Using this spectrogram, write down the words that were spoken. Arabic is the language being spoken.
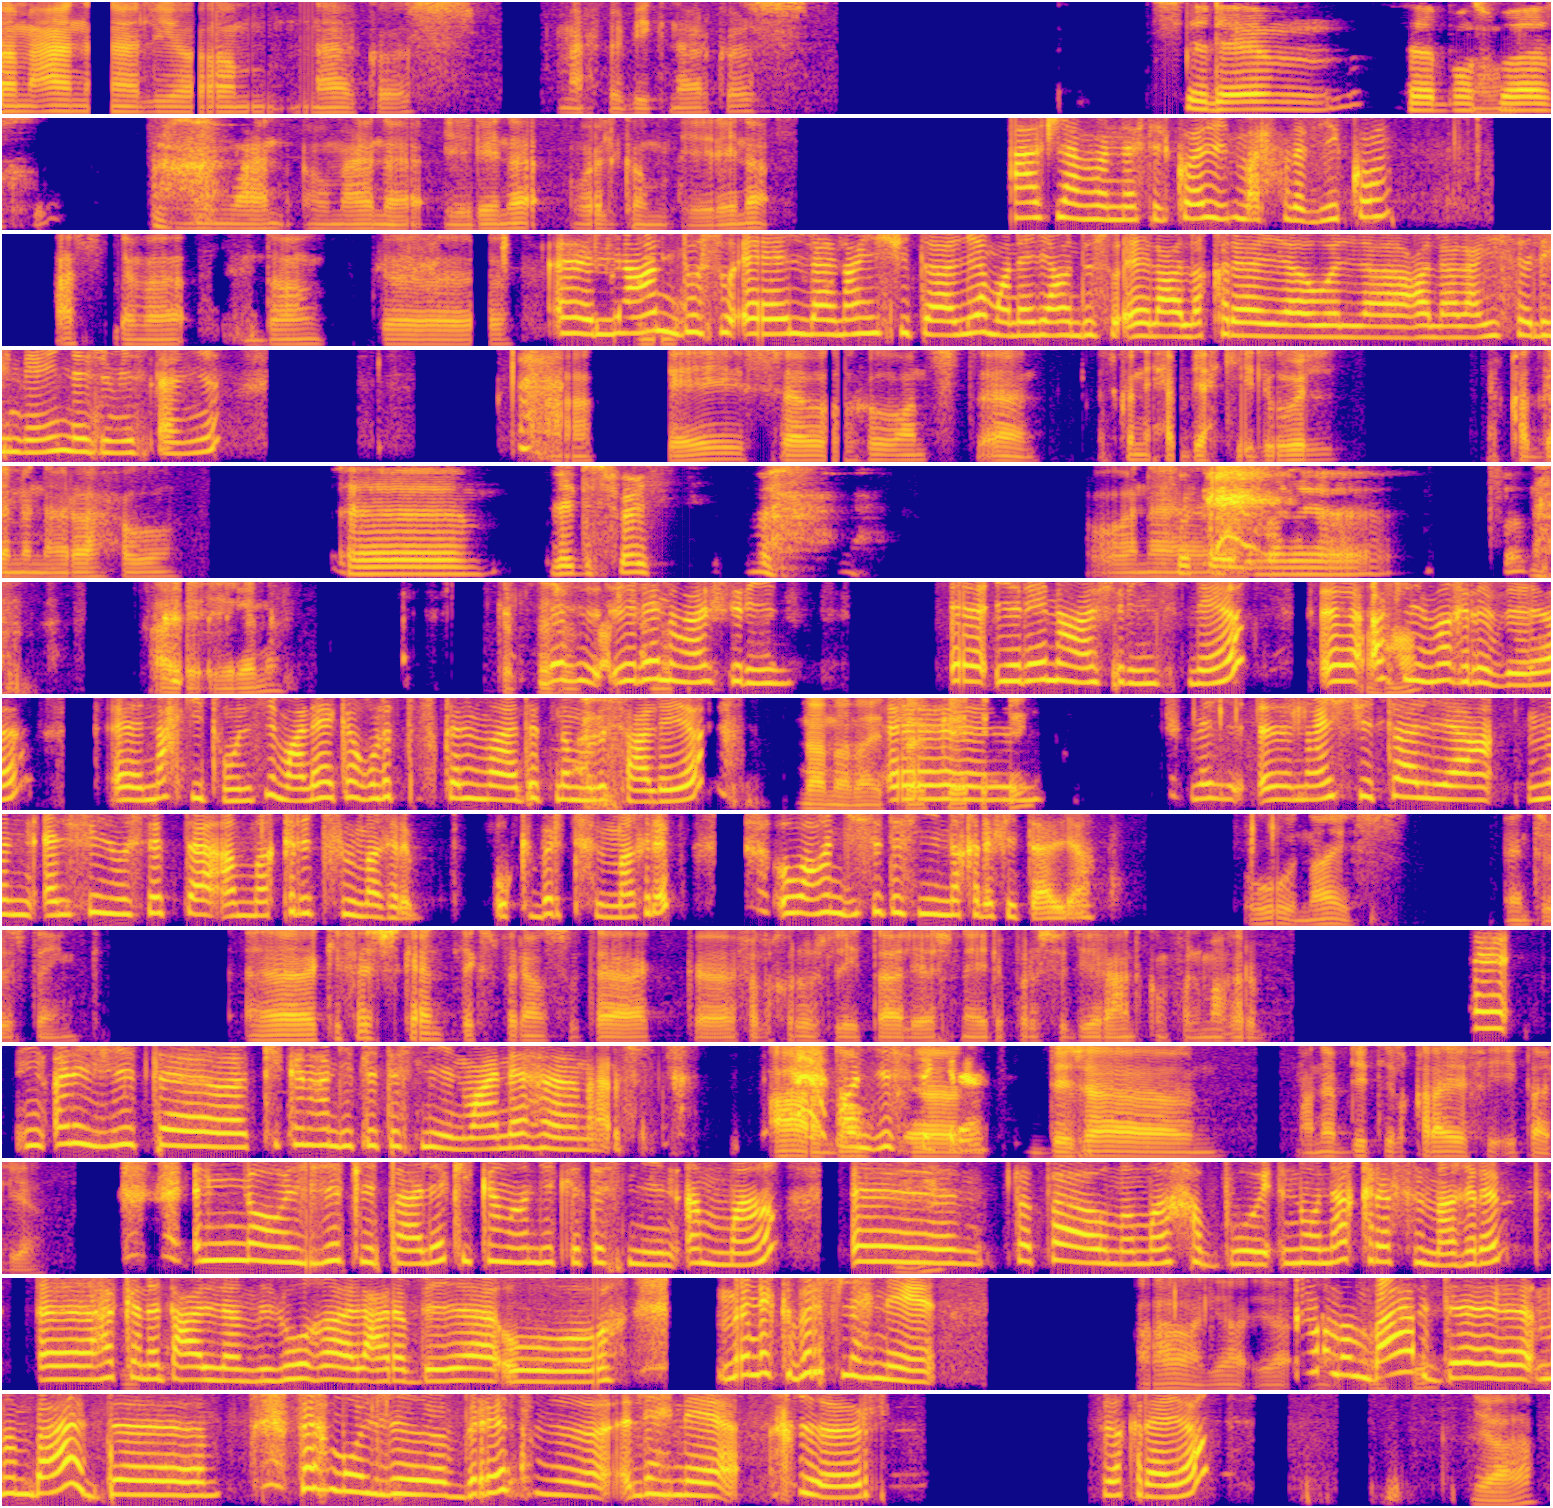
معنا اليوم ناركوس مرحبا بك ناركوس. سلام bonsoir. ومعنا إيرينا. welcome إيرينا. عسلامة الناس الكل مرحبا بكم. عسلامة donc اللي عنده سؤال نعيش في إيطاليا معناها اللي عنده سؤال على قراية ولا على العيشة اللي هنا نجم يسألني okay so who wants شكون يحب يحكي الأول يقدم لنا روحه ladies first وأنا أنا hi إيرينا. إيرينا عشرين. إيرينا عشرين سنة. أصلي مغربية نحكي تونسي. معناها كان غلطت في كلمة تتنمرش عليا لا لا لا نعيش في إيطاليا من 2006 أما قريت في المغرب وكبرت في المغرب وعندي ست سنين نقرأ في إيطاليا. oh nice interesting آه كيفاش كانت ال expérience بتاعك في الخروج لإيطاليا؟ شنو هي ال procédure عندكم في المغرب؟ آه أنا جيت آه كي كان عندي ثلاث سنين معناها ما عرفتش آه ما عنديش فكرة. آه déjà معناها بديتي القراية في إيطاليا. نو جيت لإيطاليا كي كان عندي ثلاث سنين. أما آه بابا وماما حبوا إنه نقرأ في المغرب. آه هكا نتعلم اللغة العربية و ما نكبرش لهنا. آه يا يا من بعد من بعد فهموا بالرسم لهنا خير في القراية. يا.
